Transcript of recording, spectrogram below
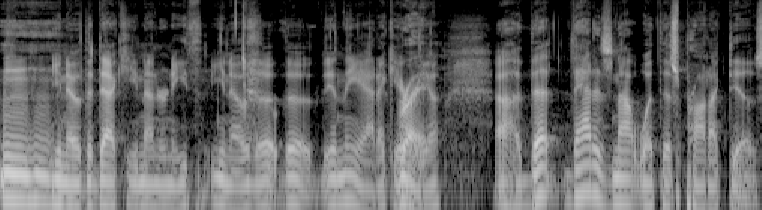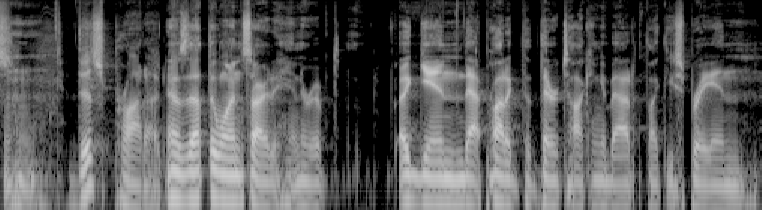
Mm-hmm. You know, the decking underneath. You know, the the in the attic Right. area. Uh, that that is not what this product is. Mm-hmm. This product. Now, is that the one? Sorry to interrupt. Again, that product that they're talking about, like you spray in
